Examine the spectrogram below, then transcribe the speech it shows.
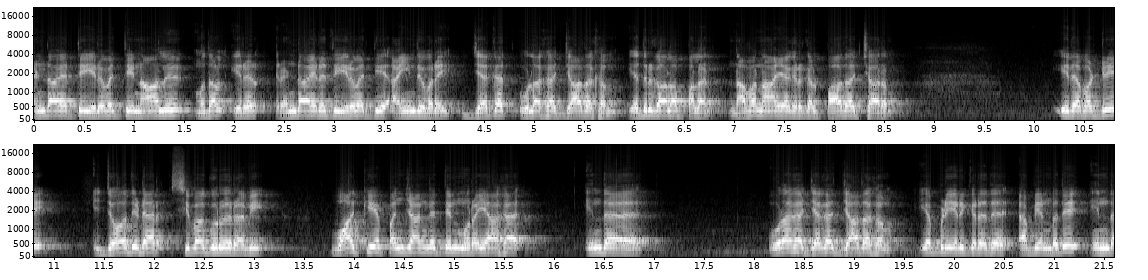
ரெண்டாயிரத்தி இருபத்தி நாலு முதல் இர ரெண்டாயிரத்தி இருபத்தி ஐந்து வரை ஜெகத் உலக ஜாதகம் எதிர்கால பலன் நவநாயகர்கள் பாதாச்சாரம். இதை பற்றி ஜோதிடர் சிவகுரு ரவி வாக்கிய பஞ்சாங்கத்தின் முறையாக இந்த உலக ஜெகத் ஜாதகம் எப்படி இருக்கிறது அப்படி என்பது இந்த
